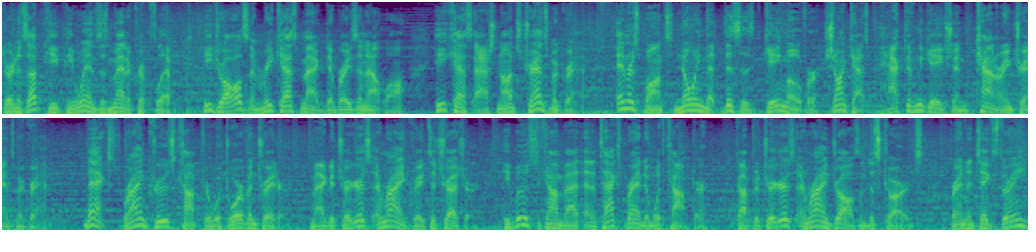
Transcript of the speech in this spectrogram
During his upkeep, he wins his Mana Crypt flip. He draws and recasts Magda Brazen Outlaw. He casts Ashnod's Transmogrant. In response, knowing that this is game over, Sean casts Pact of Negation, countering Transmogrant. Next, Ryan crews Copter with Dwarven Trader. Magda triggers and Ryan creates a treasure. He moves to combat and attacks Brandon with Copter. Copter triggers and Ryan draws and discards. Brandon takes 3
